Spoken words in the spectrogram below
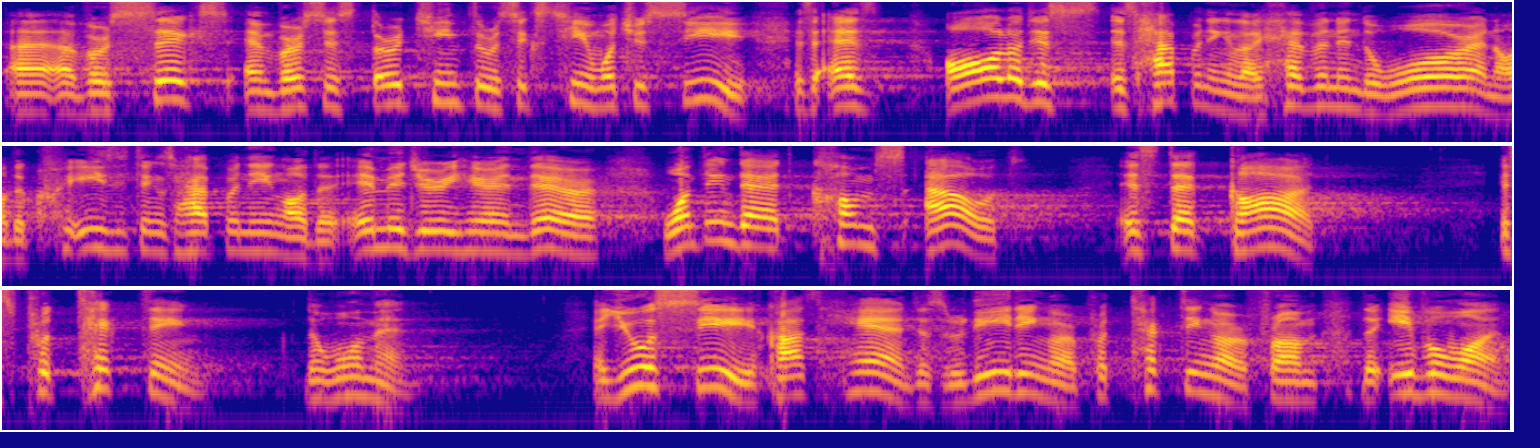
uh, verse 6 and verses 13 through 16, what you see is as all of this is happening, like heaven in the war and all the crazy things happening, all the imagery here and there, one thing that comes out is that God is protecting the woman. And you will see God's hand just leading her, protecting her from the evil one.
